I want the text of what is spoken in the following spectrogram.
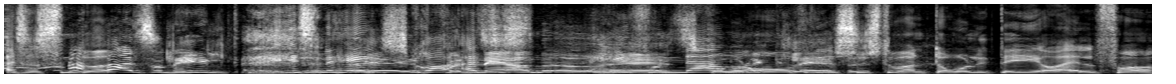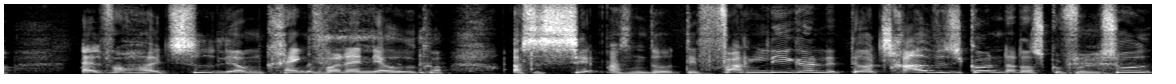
altså sådan noget... sådan helt... Sådan helt skrå, altså sådan helt fornærmet over, fordi jeg synes, det var en dårlig idé, og alt for, alt for højtidlig omkring, hvordan jeg udkom. Og så ser man sådan noget. Det er fucking ligegyldigt. Det var 30 sekunder, der skulle fyldes ud.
